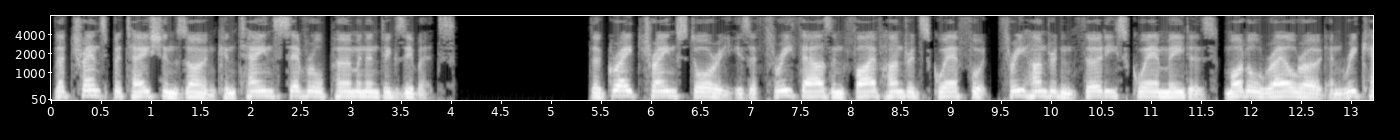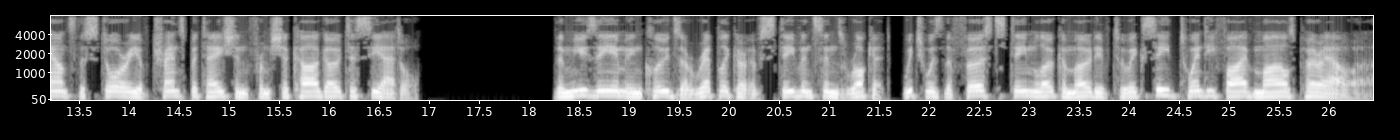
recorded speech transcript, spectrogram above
The Transportation Zone contains several permanent exhibits. The Great Train Story is a 3,500 square foot (330 square meters) model railroad and recounts the story of transportation from Chicago to Seattle. The museum includes a replica of Stephenson's rocket, which was the first steam locomotive to exceed 25 miles per hour.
